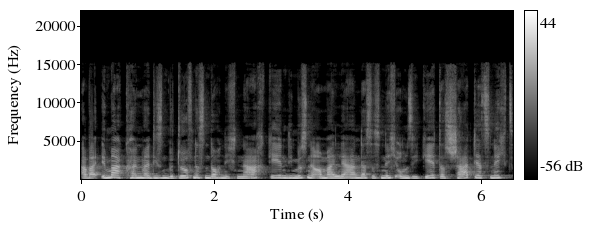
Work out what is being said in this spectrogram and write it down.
aber immer können wir diesen Bedürfnissen doch nicht nachgehen. Die müssen ja auch mal lernen, dass es nicht um sie geht. Das schadet jetzt nichts.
